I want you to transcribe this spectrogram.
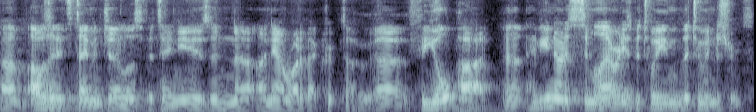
Um, I was an entertainment journalist for 10 years and uh, I now write about crypto. Uh, for your part, uh, have you noticed similarities between the two industries?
